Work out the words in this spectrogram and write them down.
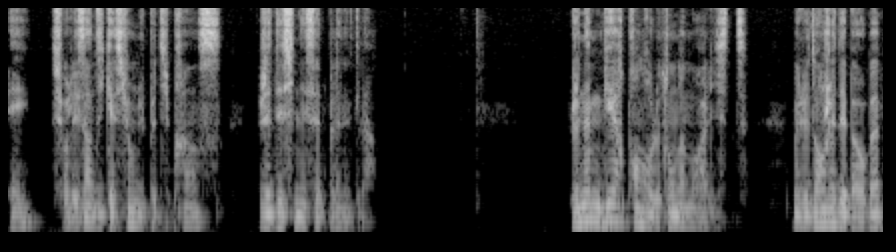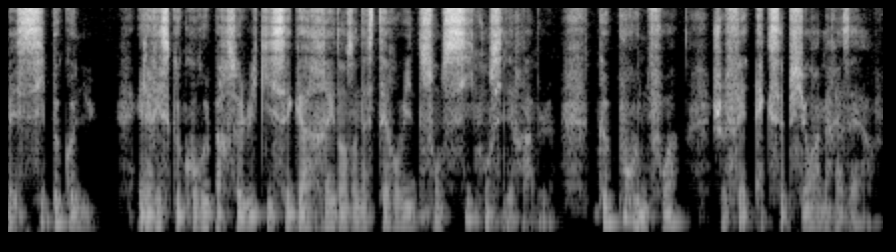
Et, sur les indications du petit prince, j'ai dessiné cette planète-là. Je n'aime guère prendre le ton d'un moraliste, mais le danger des baobabs est si peu connu, et les risques courus par celui qui s'égarerait dans un astéroïde sont si considérables, que pour une fois, je fais exception à mes réserves.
